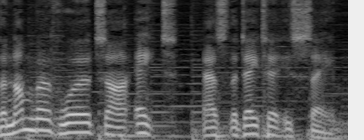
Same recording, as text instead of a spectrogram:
The number of words are 8, as the data is same.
